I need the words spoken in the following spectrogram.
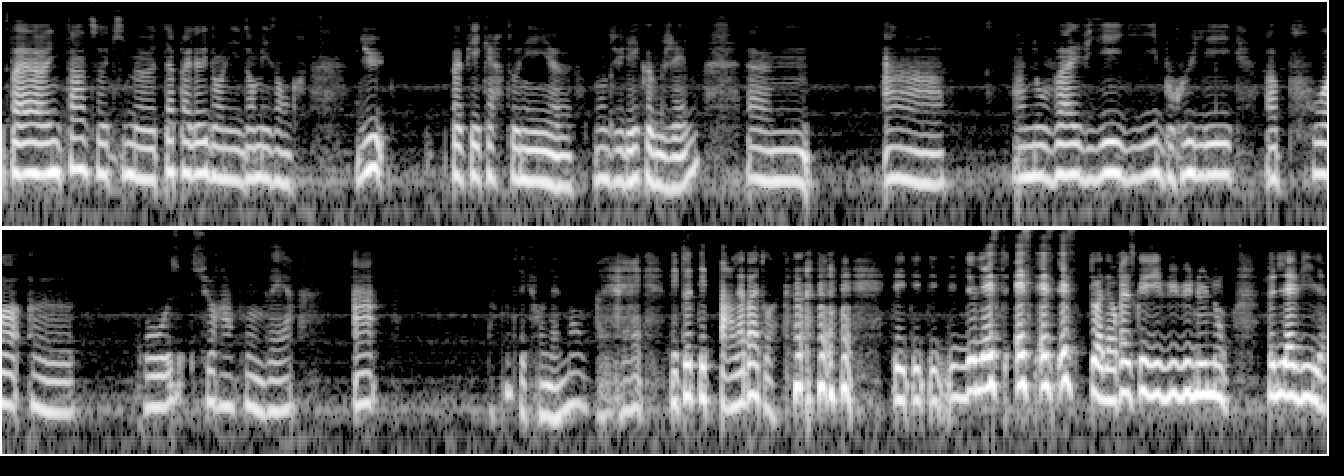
C'est pas une teinte qui me tape à l'œil dans, dans mes encres. Du papier cartonné euh, ondulé comme j'aime. un un ovale vieilli, brûlé à poids euh, rose sur un fond vert. Un... Par contre, c'est écrit en allemand. Mais toi, t'es par là-bas, toi. t'es, de l'Est, Est, Est, Est, toi, d'après ce que j'ai vu, vu le nom de la ville.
